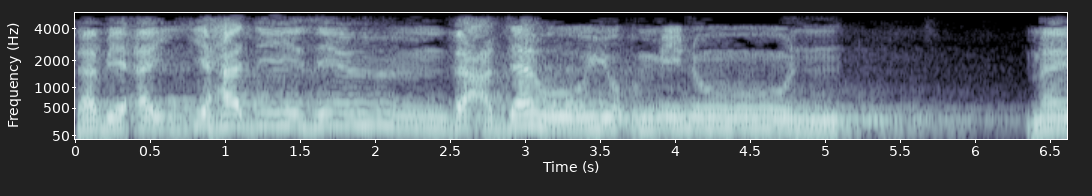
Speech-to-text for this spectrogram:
فبأي حديث بعده يؤمنون. من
